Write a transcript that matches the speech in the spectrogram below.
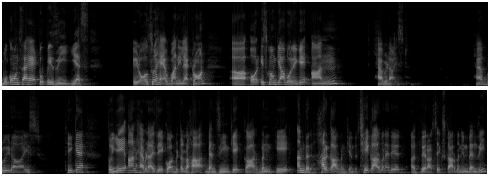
वो कौन सा है? 2pz yes it also have one electron और इसको हम क्या बोलेंगे? अनहैबिडाइज्ड हैब्रिडाइज्ड ठीक है? तो ये अनहैबिडाइज एक ऑर्बिटल रहा बेंजीन के कार्बन के अंदर, हर कार्बन के अंदर। छह कार्बन है there there are six carbon in benzene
